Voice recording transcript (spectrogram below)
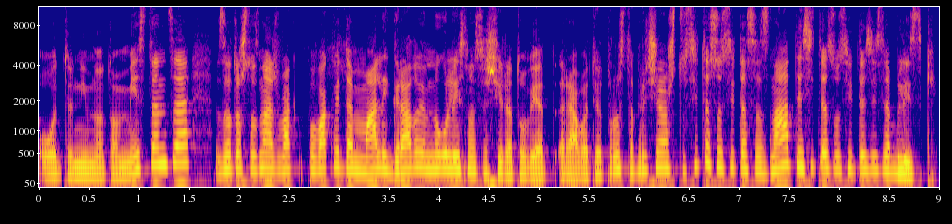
од нивното местенце, затоа што знаеш вак, по ваквите мали градови многу лесно се шират овие работи од проста причина што сите со сите се знаат и сите со сите си се блиски.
